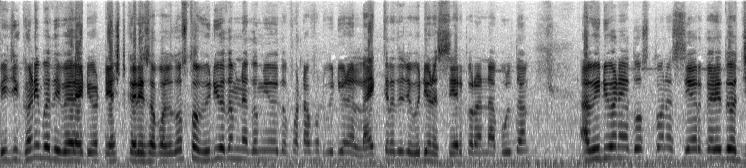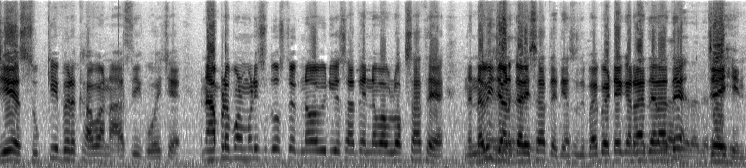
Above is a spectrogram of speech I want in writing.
બીજી ઘણી બધી વેરાયટીઓ ટેસ્ટ કરી શકો છો. દોસ્તો વીડિયો તમને ગમ્યો હોય તો ફટાફટ વિડીયોને લાઇક કરી દેજો વિડીયોને શેર કરવા ના ભૂલતા. આ વિડીયોને દોસ્તોને શેર કરી દો જે સૂકી ભેળ ખાવાના આશિક હોય છે. અને આપણે પણ મળીશું દોસ્તો એક નવા વીડિયો સાથે નવા બ્લોગ સાથે અને નવી જાણકારી સાથે. ત્યાં સુધી bye bye take care Radhe Radhe. Jai Hind.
